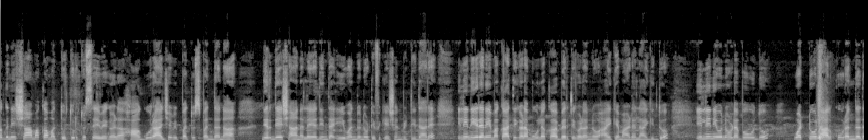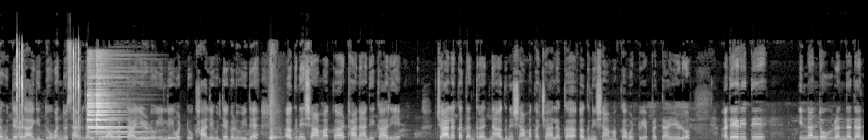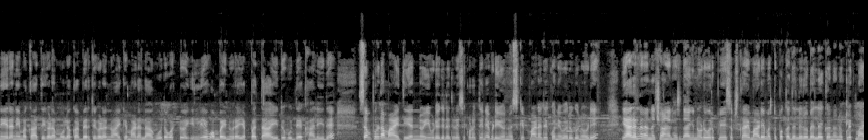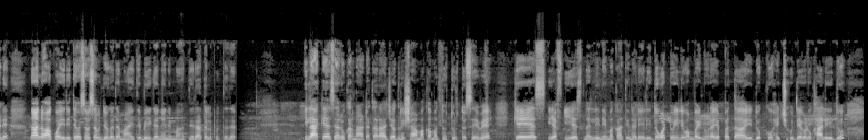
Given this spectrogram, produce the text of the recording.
ಅಗ್ನಿಶಾಮಕ ಮತ್ತು ತುರ್ತು ಸೇವೆಗಳ ಹಾಗೂ ರಾಜ್ಯ ವಿಪತ್ತು ಸ್ಪಂದನಾ ನಿರ್ದೇಶನಾಲಯದಿಂದ ಈ ಒಂದು ನೋಟಿಫಿಕೇಷನ್ ಬಿಟ್ಟಿದ್ದಾರೆ. ಇಲ್ಲಿ ನೇರ ನೇಮಕಾತಿಗಳ ಮೂಲಕ ಅಭ್ಯರ್ಥಿಗಳನ್ನು ಆಯ್ಕೆ ಮಾಡಲಾಗಿದ್ದು, ಇಲ್ಲಿ ನೀವು ನೋಡಬಹುದು ಒಟ್ಟು ನಾಲ್ಕು ವೃಂದದ ಹುದ್ದೆಗಳಾಗಿದ್ದು, ಒಂದು ಸಾವಿರದ ಐದುನೂರ ಅರವತ್ತ ಏಳು ಇಲ್ಲಿ ಒಟ್ಟು ಖಾಲಿ ಹುದ್ದೆಗಳು ಇದೆ. ಅಗ್ನಿಶಾಮಕ ಠಾಣಾಧಿಕಾರಿ ಚಾಲಕ ತಂತ್ರಜ್ಞ ಅಗ್ನಿಶಾಮಕ ಚಾಲಕ ಅಗ್ನಿಶಾಮಕ ಒಟ್ಟು ಎಪ್ಪತ್ತ ಏಳು. ಅದೇ ರೀತಿ ಇನ್ನೊಂದು ವೃಂದದ ನೇರ ನೇಮಕಾತಿಗಳ ಮೂಲಕ ಅಭ್ಯರ್ಥಿಗಳನ್ನು ಆಯ್ಕೆ ಮಾಡಲಾಗುವುದು. ಒಟ್ಟು ಇಲ್ಲಿ ಒಂಬೈನೂರ ಎಪ್ಪತ್ತ ಐದು ಹುದ್ದೆ ಖಾಲಿ ಇದೆ. ಸಂಪೂರ್ಣ ಮಾಹಿತಿಯನ್ನು ಈ ವಿಡಿಯೋದಲ್ಲಿ ತಿಳಿಸಿಕೊಡುತ್ತೇನೆ. ವಿಡಿಯೋವನ್ನು ಸ್ಕಿಪ್ ಮಾಡದೆ ಕೊನೆವರೆಗೂ ನೋಡಿ. ಯಾರೆಲ್ಲ ನನ್ನ ಚಾನಲ್ ಹೊಸದಾಗಿ ನೋಡುವರು ಪ್ಲೀಸ್ ಸಬ್ಸ್ಕ್ರೈಬ್ ಮಾಡಿ ಮತ್ತು ಪಕ್ಕದಲ್ಲಿರೋ ಬೆಲ್ಲೈಕನನ್ನು ಕ್ಲಿಕ್ ಮಾಡಿ. ನಾನು ಹಾಕುವ ಈ ರೀತಿಯ ಹೊಸ ಹೊಸ ಉದ್ಯೋಗದ ಮಾಹಿತಿ ಬೇಗನೆ ನಿಮ್ಮ ಹತ್ತಿರ ತಲುಪುತ್ತದೆ. ಇಲಾಖೆ ಹೆಸರು ಕರ್ನಾಟಕ ರಾಜ್ಯ ಅಗ್ನಿಶಾಮಕ ಮತ್ತು ತುರ್ತು ಸೇವೆ ಕೆ ಎಸ್ ಎಫ್ ಇ ಎಸ್ನಲ್ಲಿ ನೇಮಕಾತಿ ನಡೆಯಲಿದ್ದು, ಒಟ್ಟು ಇಲ್ಲಿ ಒಂಬೈನೂರ ಎಪ್ಪತ್ತೈದಕ್ಕೂ ಹೆಚ್ಚು ಹುದ್ದೆಗಳು ಖಾಲಿ ಇದ್ದು,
